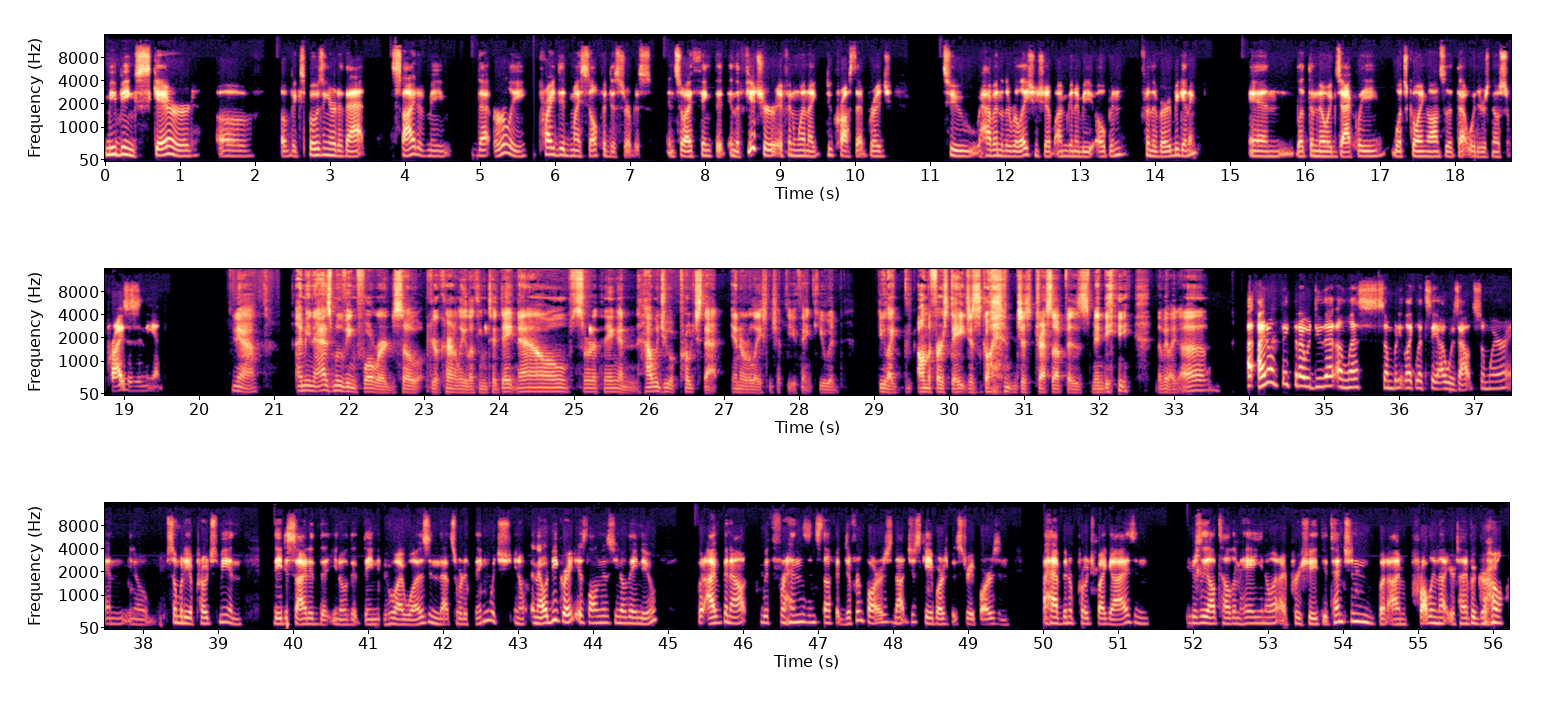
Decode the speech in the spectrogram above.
me being scared of of exposing her to that side of me that early probably did myself a disservice. And so I think that in the future, if and when I do cross that bridge, to have another relationship, I'm going to be open from the very beginning and let them know exactly what's going on so that that way there's no surprises in the end. Yeah. I mean, as moving forward, so you're currently looking to date now, sort of thing, and how would you approach that in a relationship? Do you think you would do you like on the first date just go ahead and just dress up as Mindi? They'll be like, uh I, I don't think that I would do that unless somebody like let's say I was out somewhere and you know somebody approached me and they decided that you know that they knew who I was and that sort of thing, which you know, and that would be great as long as you know they knew. But I've been out with friends and stuff at different bars, not just gay bars, but straight bars, and I have been approached by guys, and usually I'll tell them, hey, you know what, I appreciate the attention, but I'm probably not your type of girl,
